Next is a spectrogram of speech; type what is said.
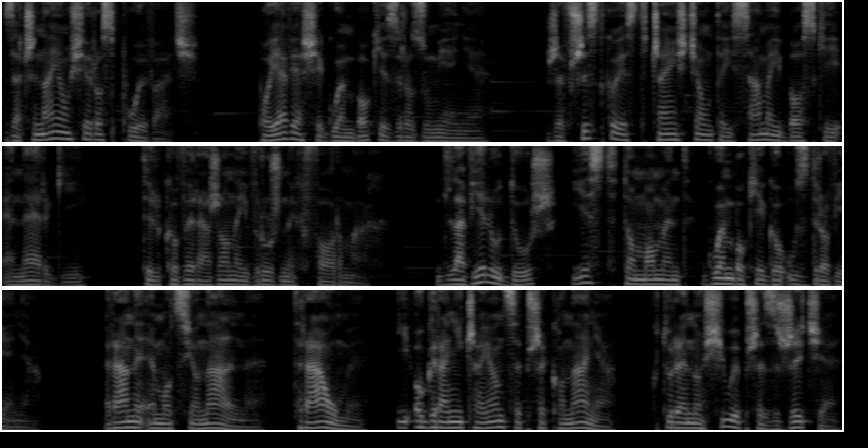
zaczynają się rozpływać. Pojawia się głębokie zrozumienie, że wszystko jest częścią tej samej boskiej energii, tylko wyrażonej w różnych formach. Dla wielu dusz jest to moment głębokiego uzdrowienia. Rany emocjonalne, traumy i ograniczające przekonania, które nosiły przez życie,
